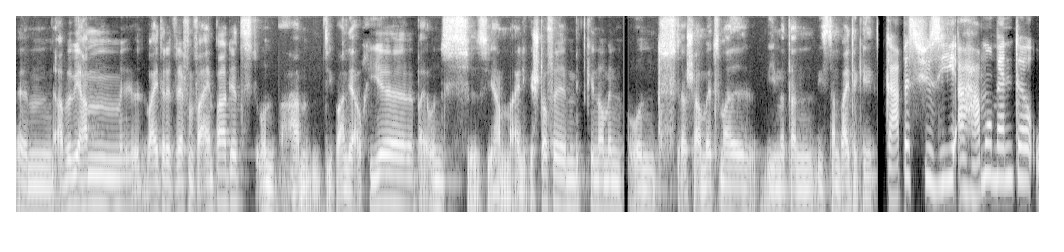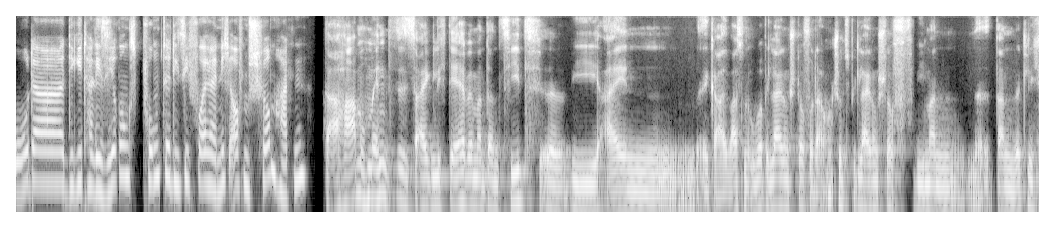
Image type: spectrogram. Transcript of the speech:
Ähm, aber wir haben weitere Treffen vereinbart jetzt und haben, die waren ja auch hier bei uns. Sie haben einige Stoffe mitgenommen und da schauen wir jetzt mal, wie man dann, wie es dann weitergeht. Gab es für Sie Aha-Momente oder Digitalisierungspunkte, die Sie vorher nicht auf dem Schirm hatten? Der Aha-Moment ist eigentlich der, wenn man dann sieht, äh, wie ein, egal was, ein Oberbekleidungsstoff oder auch ein Schutzbekleidungsstoff, wie man äh, dann wirklich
